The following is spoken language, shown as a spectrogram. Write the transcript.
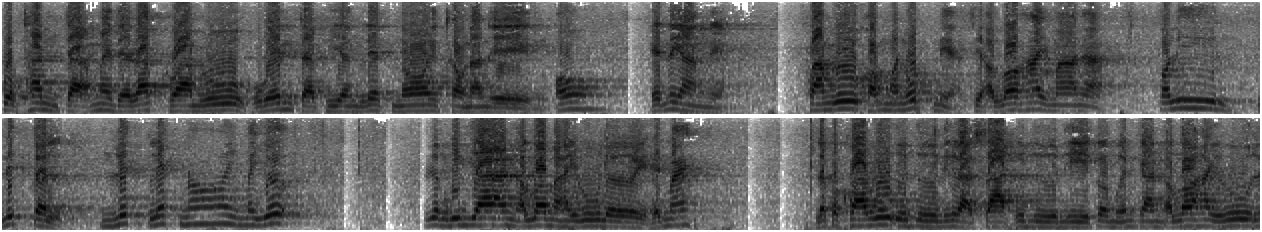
พวกท่านจะไม่ได้รับความรู้เว้นแต่เพียงเล็กน้อยเท่านั้นเอง โอ้เห็นหรือยังเนี่ย ความรู้ของมนุษย์เนี่ยที่อัลลอฮ์ให้มาเนี่ยกอลีลิตเติลเล็กเล็กน้อย ไม่เยอะ เรื่องวิญญาณอัลลอฮ์มาให้รู้เลยเห็นไหมแล้วก็ความรู้อื่นๆนี่แหละศาสตร์อื่น ๆ อีกก็เหมือนกันอัลลอฮ์ให้รู้เ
